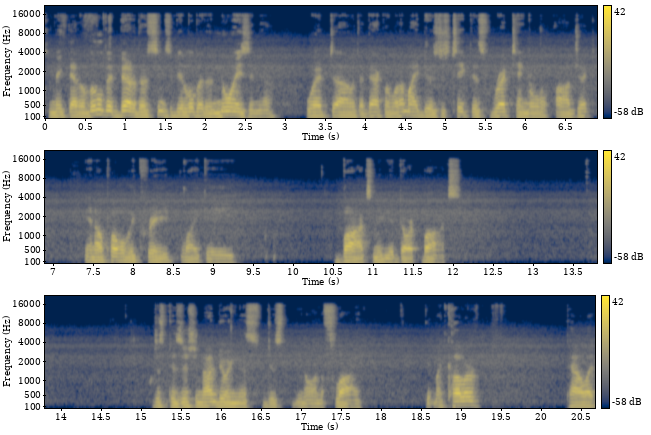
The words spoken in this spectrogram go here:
to make that a little bit better, there seems to be a little bit of noise in there. What, uh, with the background, what I might do is just take this rectangle object, and I'll probably create like a box, maybe a dark box. Just position, I'm doing this just, you know, on the fly. Get my color, palette,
